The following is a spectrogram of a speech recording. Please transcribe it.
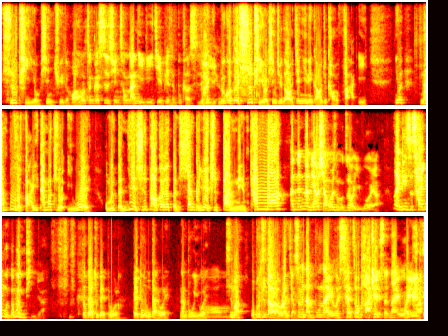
尸体有兴趣的话，然后整个事情从难以理解变成不可思对议，。如果对尸体有兴趣的话，我建议你赶快去考法医，因为南部的法医他妈只有一位，我们等验尸报告要等三个月至半年，他妈啊，那那你要想为什么只有一位啊？那一定是蔡英文的问题啊！都调去北部了，北部五百位，南部一位，哦是吗？我不知道了，我乱讲。说明南部那一位是在做 p a r k i n 那一位吗？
